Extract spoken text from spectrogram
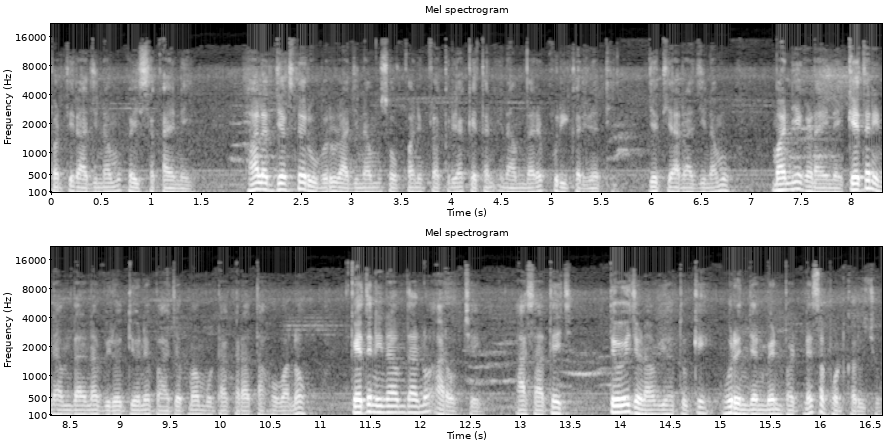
પરથી રાજીનામું કહી શકાય નહીં. હાલ અધ્યક્ષને રૂબરૂ રાજીનામું સોંપવાની પ્રક્રિયા કેતન ઇનામદારે પૂરી કરી નથી, જેથી આ રાજીનામું માન્ય ગણાય નહીં. કેતન ઇનામદારના વિરોધીઓને ભાજપમાં મોટા કરાતા હોવાનો કેતન ઇનામદારનો આરોપ છે. આ સાથે જ તેઓએ જણાવ્યું હતું કે હું રંજનબેન ભટ્ટને સપોર્ટ કરું છું.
